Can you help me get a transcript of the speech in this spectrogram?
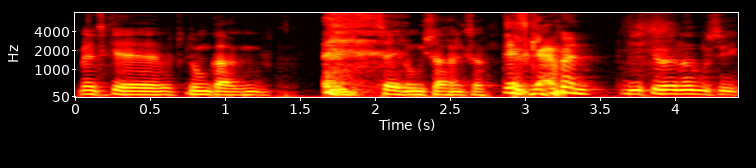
Man skal nogle gange tage nogle chancer. Det skal man. Vi skal høre noget musik.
